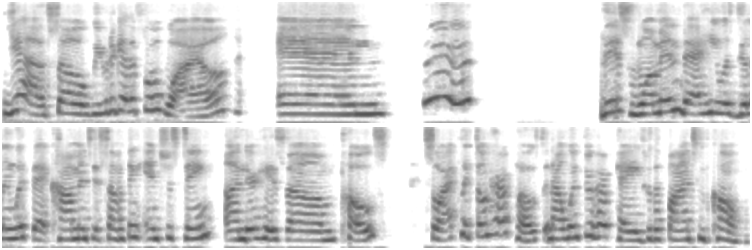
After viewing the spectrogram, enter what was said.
yeah. So we were together for a while, and eh, this woman that he was dealing with that commented something interesting under his um, post. So I clicked on her post and I went through her page with a fine tooth comb.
